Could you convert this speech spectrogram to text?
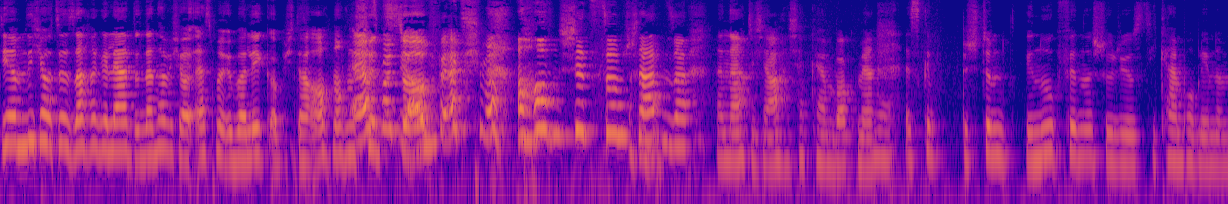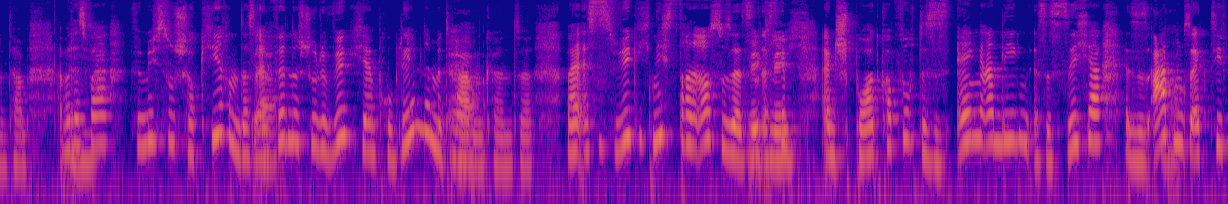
Die haben nicht aus der Sache gelernt und dann habe ich auch erstmal überlegt, ob ich da auch noch einen Erstmal Shitstorm, fertig machen. auch einen Shitstorm starten soll. Dann dachte ich, ach, ich habe keinen Bock mehr. Es gibt bestimmt genug Fitnessstudios, die kein Problem damit haben. Aber das war für mich so schockierend, dass ein Mhm. Ja. Fitnessstudio wirklich ein Problem damit Ja. haben könnte. Weil es ist wirklich nichts dran auszusetzen. Es Wirklich. gibt ein Sportkopftuch, das ist eng anliegend, es ist sicher, es ist atmungsaktiv,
